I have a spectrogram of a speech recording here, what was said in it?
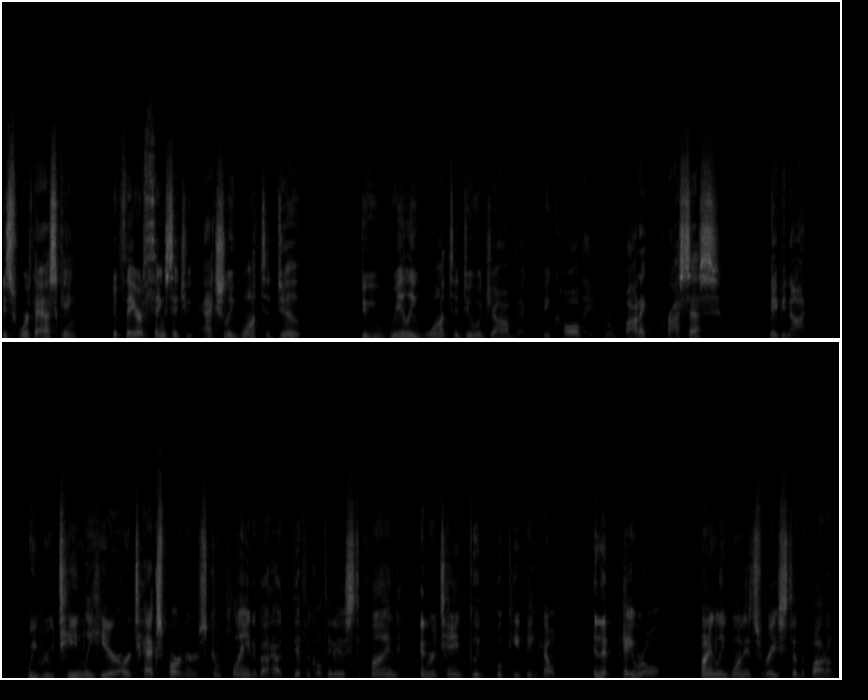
it's worth asking if they are things that you actually want to do. Do you really want to do a job that can be called a robotic process? Maybe not. We routinely hear our tax partners complain about how difficult it is to find and retain good bookkeeping help, and that payroll finally won its race to the bottom.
